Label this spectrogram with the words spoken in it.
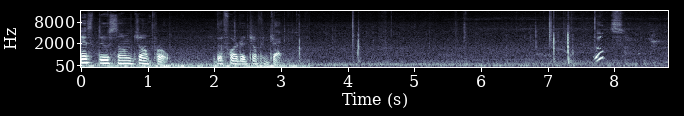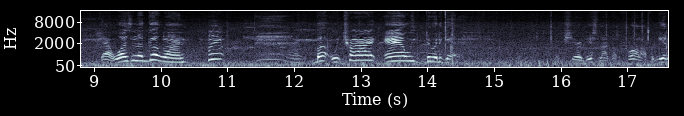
Let's do some jump rope before the jumping jack. Oops, that wasn't a good one. But we tried and we do it again. Make sure this not gonna fall off again.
